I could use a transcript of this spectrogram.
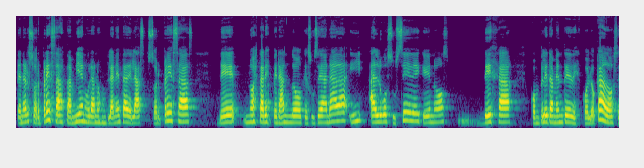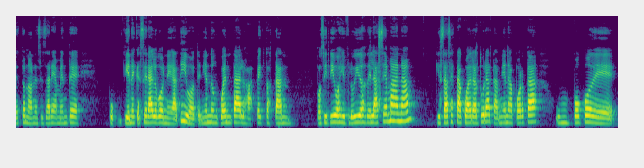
tener sorpresas también. Urano es un planeta de las sorpresas, de no estar esperando que suceda nada y algo sucede que nos deja completamente descolocados. Esto no necesariamente tiene que ser algo negativo, teniendo en cuenta los aspectos tan positivos y fluidos de la semana, quizás esta cuadratura también aporta un poco de,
